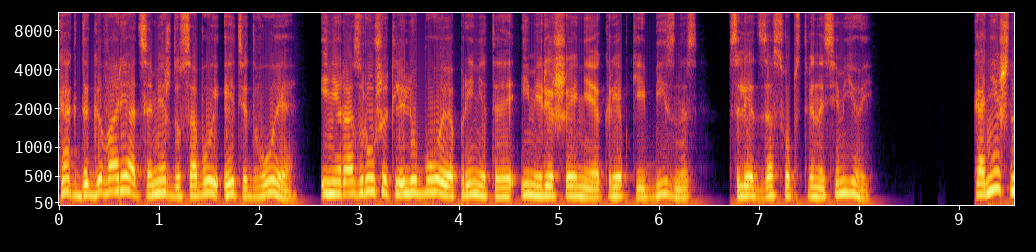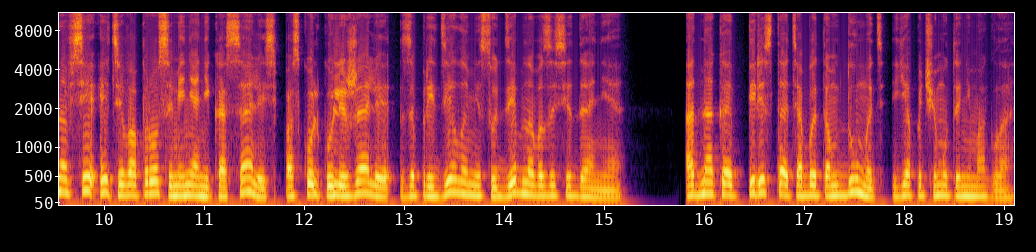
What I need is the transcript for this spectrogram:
Как договорятся между собой эти двое и не разрушит ли любое принятое ими решение крепкий бизнес вслед за собственной семьей? Конечно, все эти вопросы меня не касались, поскольку лежали за пределами судебного заседания. Однако перестать об этом думать я почему-то не могла.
